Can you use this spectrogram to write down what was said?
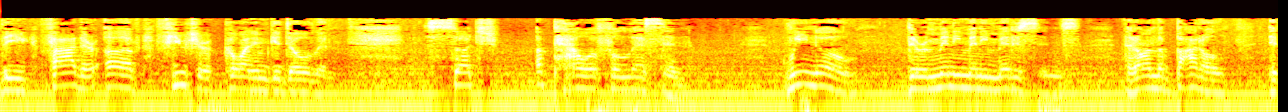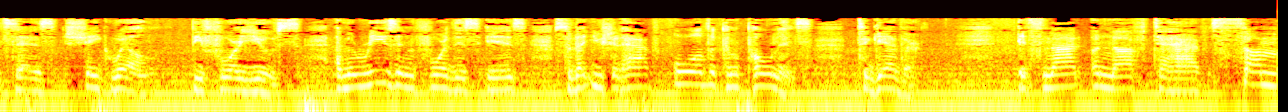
the father of future Kohanim Gedolim. Such a powerful lesson. We know there are many, many medicines that on the bottle it says shake well before use. And the reason for this is so that you should have all the components together. It's not enough to have some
